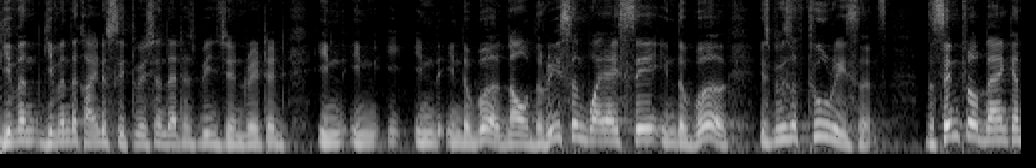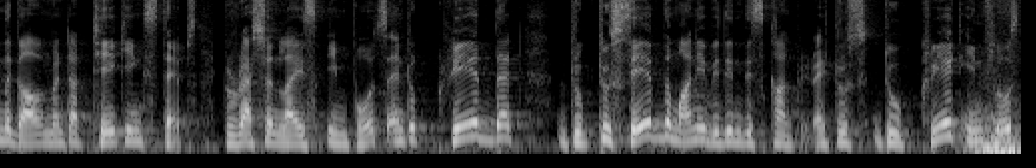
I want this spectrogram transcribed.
given, given the kind of situation that has been generated in, in, in, in the world. Now, the reason why I say in the world is because of two reasons. The central bank and the government are taking steps to rationalize imports and to create that, to, to save the money within this country, right? To, to create inflows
